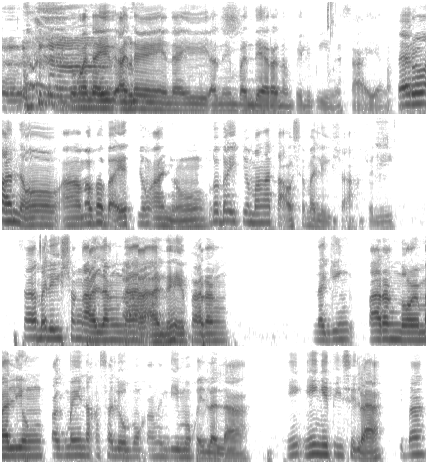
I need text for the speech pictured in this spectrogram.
Hindi nga na, ano eh, na, ano yung bandera ng Pilipinas, sayang. Pero ano, ah, mababait yung ano, mababait yung mga tao sa Malaysia actually. Sa Malaysia nga lang na ano eh, parang naging parang normal yung pag may nakasalubong kang hindi mo kilala, ng- ngingiti sila, 'di ba?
